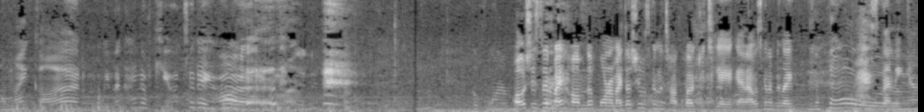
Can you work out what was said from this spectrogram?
Oh my god, we look kind of cute today, huh? The forum. Oh, she said my home, the forum. I thought she was gonna talk about GTA again. I was gonna be like, No. esta niña.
